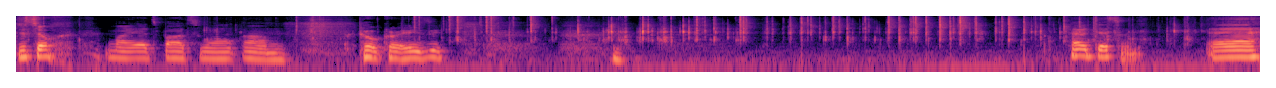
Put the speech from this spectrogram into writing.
Just so my Xbox won't, um, go crazy. How this one? Eh...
